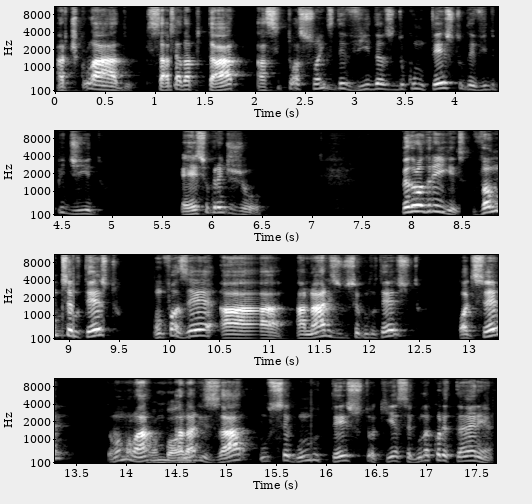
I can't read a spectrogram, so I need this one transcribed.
articulado, que sabe se adaptar às situações devidas do contexto devido pedido. É esse o grande jogo. Pedro Rodrigues, vamos para o segundo texto? Vamos fazer a análise do segundo texto? Pode ser? Então vamos lá. Vamos Analisar o segundo texto aqui, a segunda coletânea.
